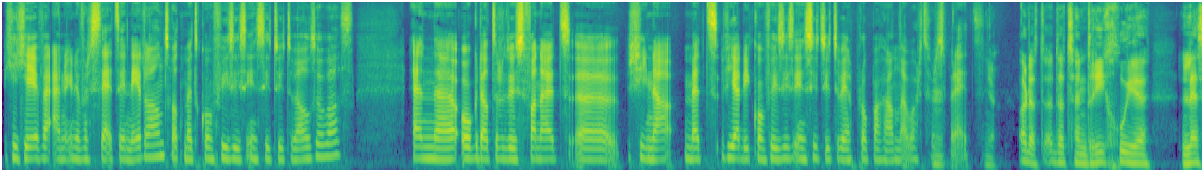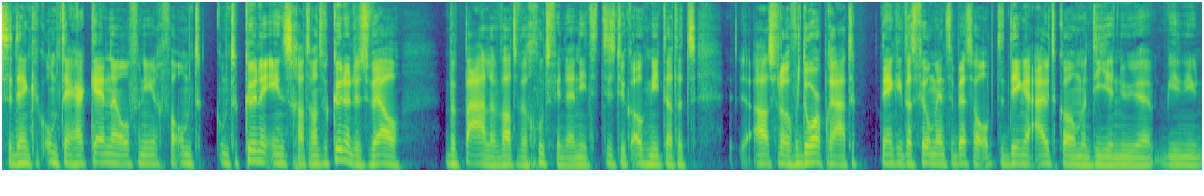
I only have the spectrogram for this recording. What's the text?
gegeven aan universiteiten in Nederland. Wat met Confucius Instituut wel zo was. En uh, ook dat er dus vanuit China met, via die Confucius Instituut weer propaganda wordt verspreid. Ja. Oh, dat, dat zijn drie goede lessen, denk ik, om te herkennen. Of in ieder geval om te, om te kunnen inschatten. Want we kunnen dus wel bepalen wat we goed vinden en niet. Het is natuurlijk ook niet dat het, als we erover doorpraten, denk ik dat veel mensen best wel op de dingen uitkomen die je nu, uh, die je nu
